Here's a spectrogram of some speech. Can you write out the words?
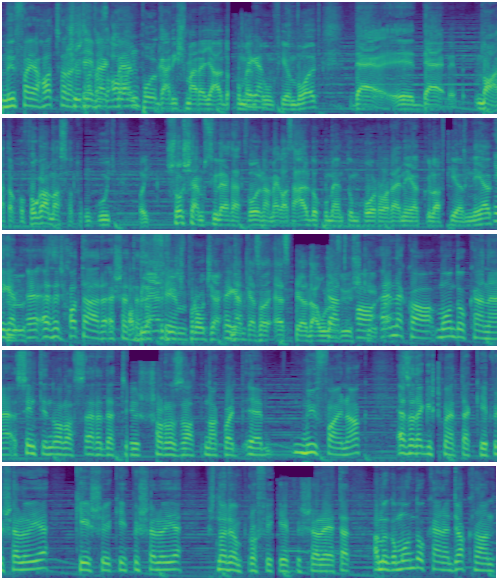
műfaj a 60-as Sőt, években. Hát az Aranypolgár is már egy áldokumentumfilm volt, de, de na hát akkor fogalmazhatunk úgy, hogy sosem született volna meg az áldokumentum horror nélkül a film nélkül. Igen, ez egy határeset a ez Blair a film. Projectnek ez, a, ez például Tehát az ősképe. A, ennek a Mondokane szintén olasz eredetű sorozatnak, vagy e, műfajnak ez a legismertebb képviselője, késő képviselője, és nagyon profi képviselője. Tehát amíg a Mondokánál gyakran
